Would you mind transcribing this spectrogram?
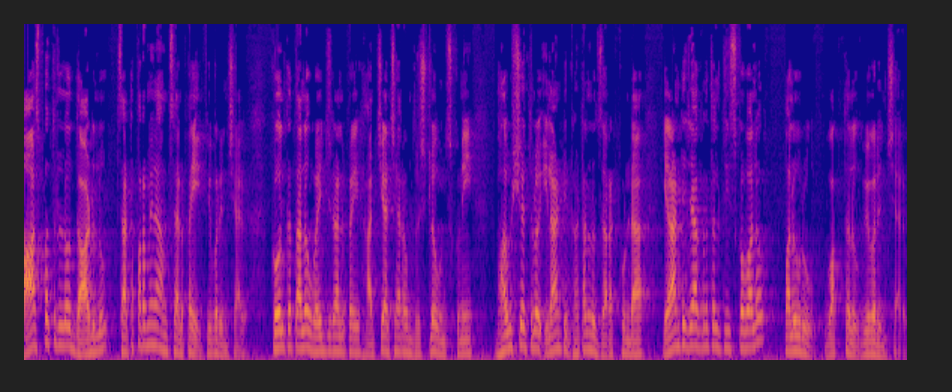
ఆసుపత్రుల్లో దాడులు చట్టపరమైన అంశాలపై వివరించారు. కోల్కతాలో వైద్యురాలపై అత్యాచారం దృష్టిలో ఉంచుకుని భవిష్యత్తులో ఇలాంటి ఘటనలు జరగకుండా ఎలాంటి జాగ్రత్తలు తీసుకోవాలో పలువురు వక్తలు వివరించారు.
